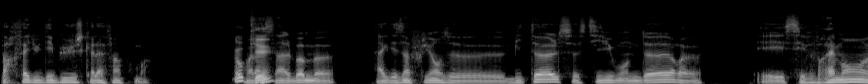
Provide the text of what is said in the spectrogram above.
parfait du début jusqu'à la fin pour moi. Ok. Voilà, c'est un album avec des influences de Beatles, Stevie Wonder, et c'est vraiment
